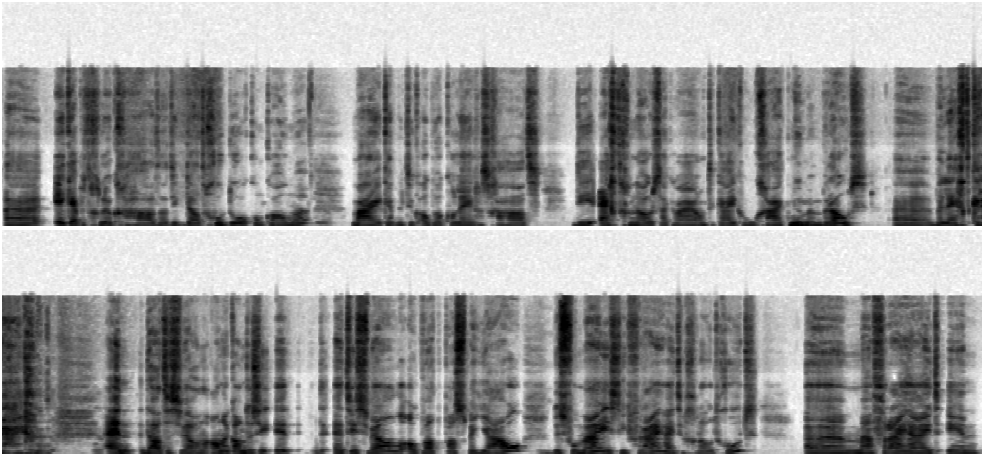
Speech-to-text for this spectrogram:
Eh, ik heb het geluk gehad dat ik dat goed door kon komen. Ja. Maar ik heb natuurlijk ook wel collega's gehad die echt genoodzaakt waren om te kijken hoe ga ik nu mijn brood eh, belegd krijgen. En dat is wel een andere kant. Dus het, het is wel ook wat past bij jou. Mhm. Dus voor mij is die vrijheid een groot goed. Eh, maar vrijheid in,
